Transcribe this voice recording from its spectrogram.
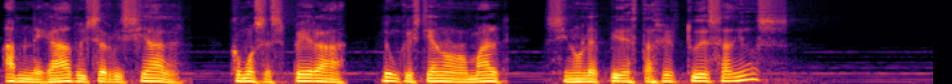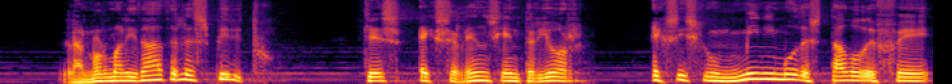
abnegado y servicial, como se espera de un cristiano normal si no le pide estas virtudes a Dios? La normalidad del espíritu que es excelencia interior, exige un mínimo de estado de fe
